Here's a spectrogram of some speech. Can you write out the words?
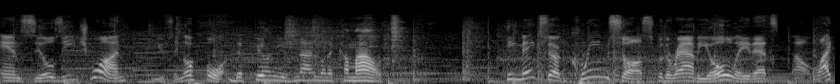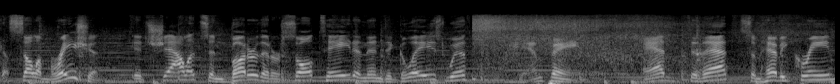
and seals each one using a fork. The filling is not going to come out. He makes a cream sauce for the ravioli that's uh, like a celebration. It's shallots and butter that are sauteed and then deglazed with champagne. Add to that some heavy cream,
